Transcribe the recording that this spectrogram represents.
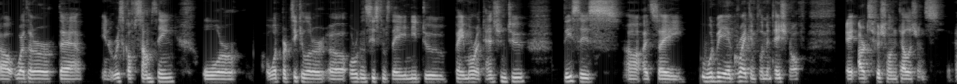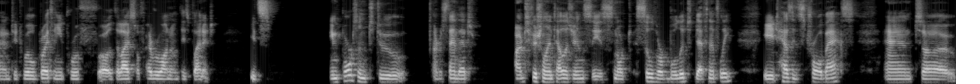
uh, whether they're in risk of something or what particular uh, organ systems they need to pay more attention to. This is, uh, I'd say, would be a great implementation of artificial intelligence, and it will greatly improve uh, the lives of everyone on this planet. It's important to understand that artificial intelligence is not a silver bullet, definitely. It has its drawbacks, and uh,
